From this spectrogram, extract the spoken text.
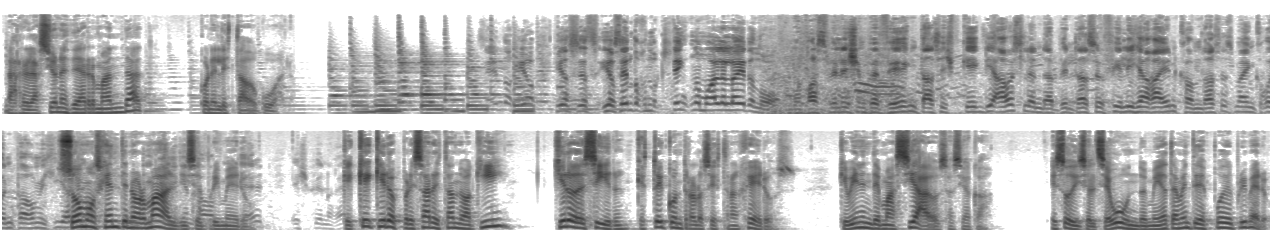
las relaciones de hermandad con el Estado cubano. Hier, hier, sind doch stinknormale Leute nur. Was will ich ihm bewegen, dass ich gegen die Ausländer bin, dass so viele hier reinkommen? Das ist mein Grund, warum ich hier Somos gente normal, dice el primero. ¿Que qué quiero expresar estando aquí? Quiero decir que estoy contra los extranjeros, que vienen demasiados hacia acá. Eso dice el segundo, inmediatamente después del primero.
